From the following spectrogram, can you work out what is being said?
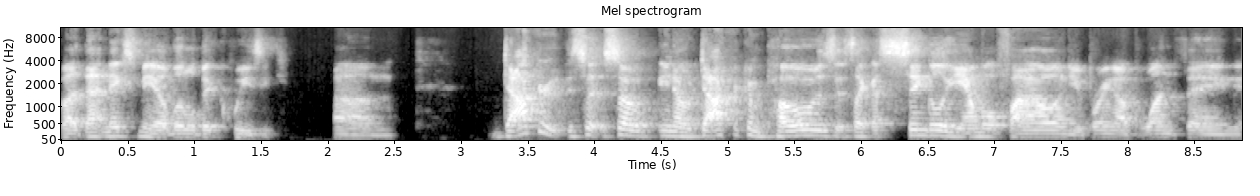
but that makes me a little bit queasy. Um, Docker, so, so, you know, Docker Compose, it's like a single YAML file and you bring up one thing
